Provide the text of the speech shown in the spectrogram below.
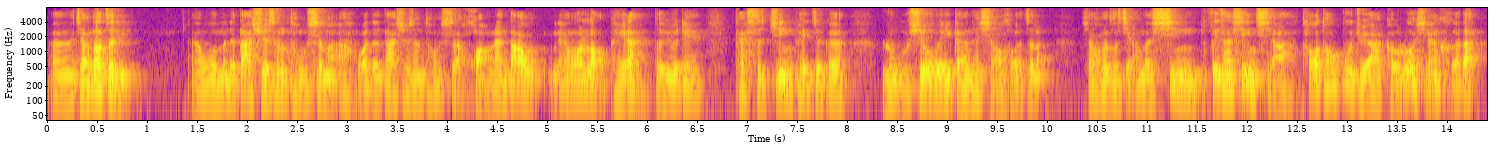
嗯，讲到这里，啊，我们的大学生同事们啊，我的大学生同事啊，恍然大悟，连我老裴啊，都有点开始敬佩这个乳臭未干的小伙子了。小伙子讲的兴非常兴起啊，滔滔不绝啊，口若悬河的，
